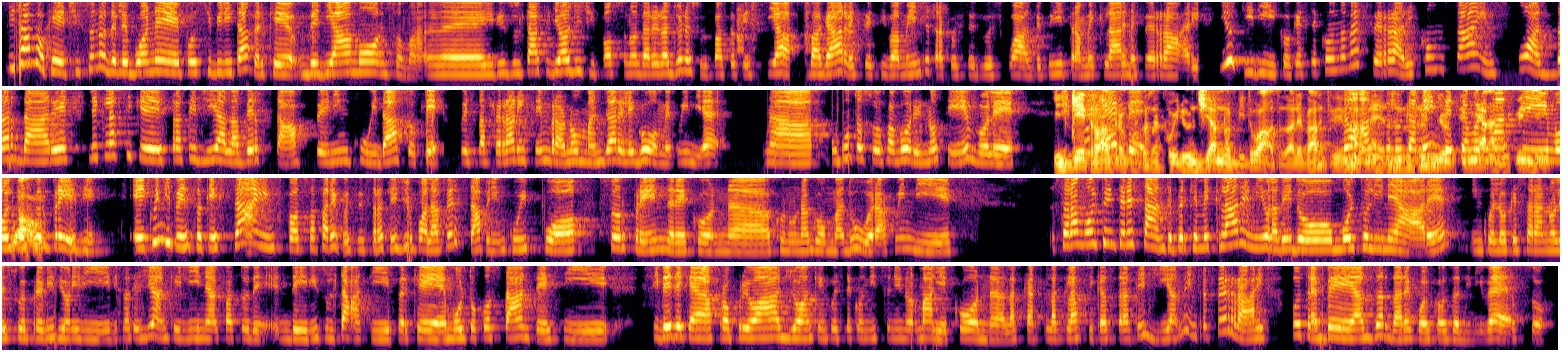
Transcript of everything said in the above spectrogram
Diciamo che ci sono delle buone possibilità perché vediamo, insomma, eh, i risultati di oggi ci possono dare ragione sul fatto che sia bagarre effettivamente tra queste due squadre, quindi tra McLaren e Ferrari. Io ti dico che secondo me Ferrari con Sainz può azzardare le classiche strategie alla Verstappen in cui, dato che questa Ferrari sembra non mangiare le gomme, quindi è una, un punto a suo favore notevole, il che, tra l'altro, è qualcosa a cui non ci hanno abituato dalle parti di no, Maranello. Assolutamente, siamo anni, rimasti quindi, molto wow. sorpresi. E quindi penso che Sainz possa fare queste strategie un po' alla Verstappen in cui può sorprendere con, uh, con una gomma dura. Quindi sarà molto interessante perché McLaren io la vedo molto lineare in quello che saranno le sue previsioni di, di strategia, anche in linea al fatto de, dei risultati, perché è molto costante, si si vede che è a proprio agio anche in queste condizioni normali e con la, la, classica strategia, mentre Ferrari potrebbe azzardare qualcosa di diverso.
